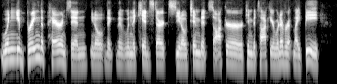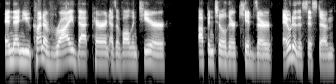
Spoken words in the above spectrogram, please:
when you bring the parents in you know the, the, when the kid starts you know timbit soccer or timbit hockey or whatever it might be and then you kind of ride that parent as a volunteer up until their kids are out of the system,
